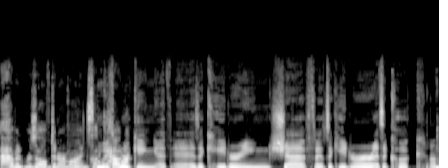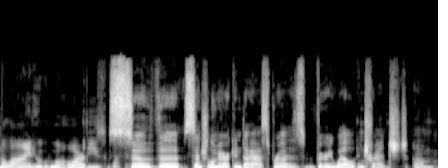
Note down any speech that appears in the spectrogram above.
haven't resolved in our minds. Like Who is how to- working at, as a catering chef, as a caterer, as a cook on the line? Who who, who are these? workers? So the Central American diaspora is very well entrenched. Um,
